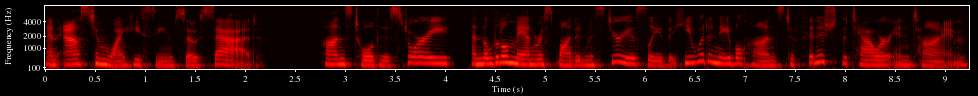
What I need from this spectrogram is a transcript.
and asked him why he seemed so sad. Hans told his story, and the little man responded mysteriously that he would enable Hans to finish the tower in time,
